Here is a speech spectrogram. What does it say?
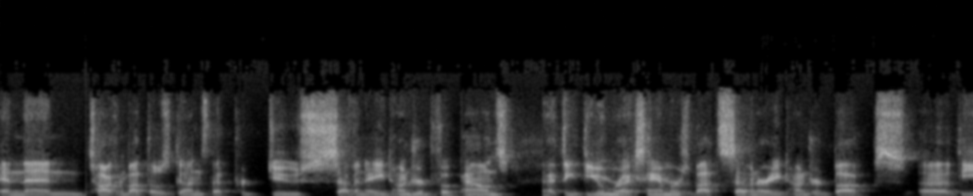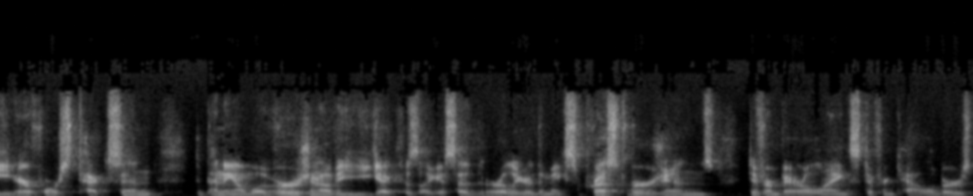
and then talking about those guns that produce seven, 800 foot pounds. I think the Umarex hammer is about seven or 800 bucks. Uh, the AirForce Texan, depending on what version of it you get, because like I said earlier, they make suppressed versions, different barrel lengths, different calibers.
